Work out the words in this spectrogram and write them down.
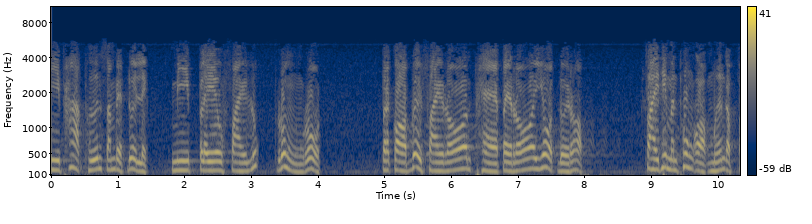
มีภาคพื้นสำเร็จด้วยเหล็ก มีเปลวไฟลุกรุ่งโรด ประกอบด้วยไฟร้อนแผ่ไปร้อยโยชน์โดยรอบ ไฟที่มันพุ่งออกเหมือนกับไฟ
